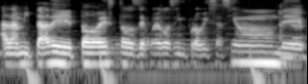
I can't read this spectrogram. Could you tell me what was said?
a la mitad de todo estos de juegos de improvisación, de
